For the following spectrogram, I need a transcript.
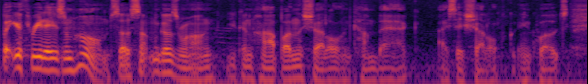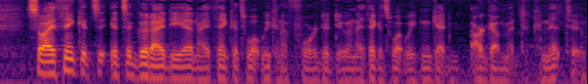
but you're three days from home. So if something goes wrong, you can hop on the shuttle and come back. I say shuttle in quotes. So I think it's it's a good idea, and I think it's what we can afford to do, and I think it's what we can get our government to commit to.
